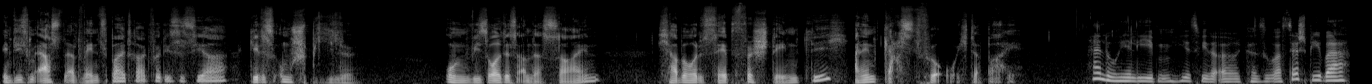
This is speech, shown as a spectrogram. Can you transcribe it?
In diesem ersten Adventsbeitrag für dieses Jahr geht es um Spiele. Und wie sollte es anders sein? Ich habe heute selbstverständlich einen Gast für euch dabei. Hallo ihr Lieben, hier ist wieder eure Kasu aus der Spielbar.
